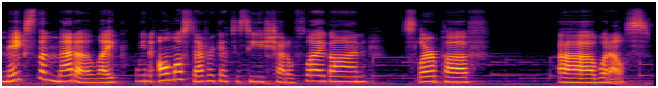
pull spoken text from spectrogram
makes them meta. Like, we almost never get to see Shadow Flygon, Slurpuff, uh, what else?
